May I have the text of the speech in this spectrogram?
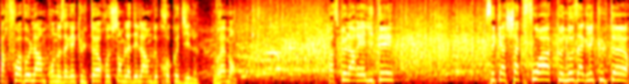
Parfois, vos larmes pour nos agriculteurs ressemblent à des larmes de crocodile, vraiment. Parce que la réalité, c'est qu'à chaque fois que nos agriculteurs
